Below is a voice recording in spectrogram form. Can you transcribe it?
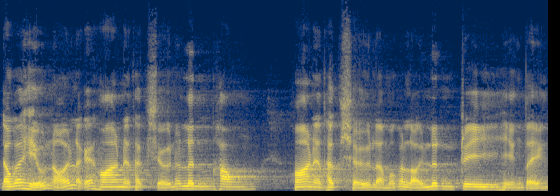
Đâu có hiểu nổi là cái hoa này thật sự nó linh thông. Hoa này thật sự là một cái loại linh tri hiện tiền.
